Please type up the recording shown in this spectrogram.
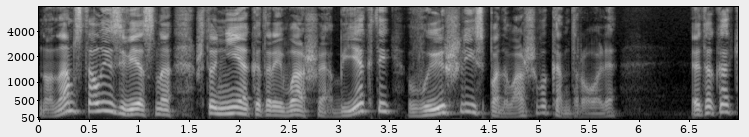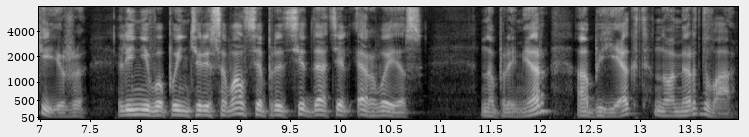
Но нам стало известно, что некоторые ваши объекты вышли из-под вашего контроля. Это какие же? лениво поинтересовался председатель РВС. Например, объект номер два.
